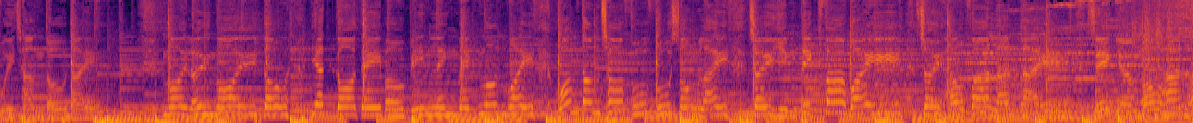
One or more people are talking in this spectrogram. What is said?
会撑到底？爱侣爱到一个地步，便另觅安慰。往当初苦苦送礼，最艳的花卉，最后花烂泥，夕阳无限好。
